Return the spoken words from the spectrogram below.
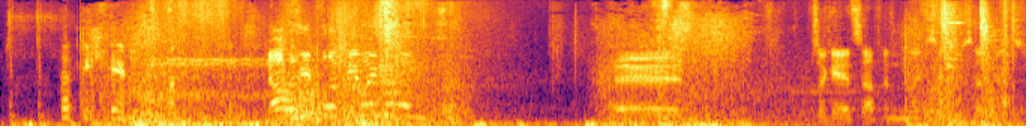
I can't. No, he blew me away from him. Dude. It's okay. It's up in like 60 seconds.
